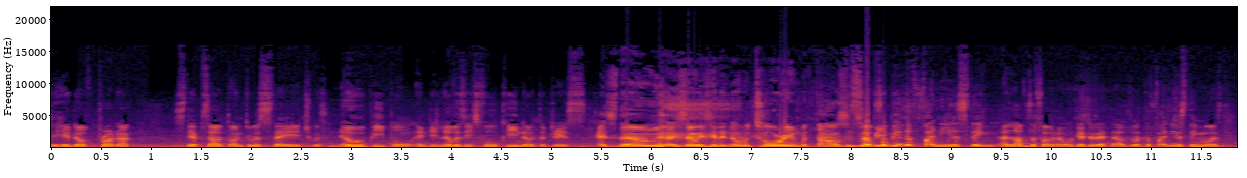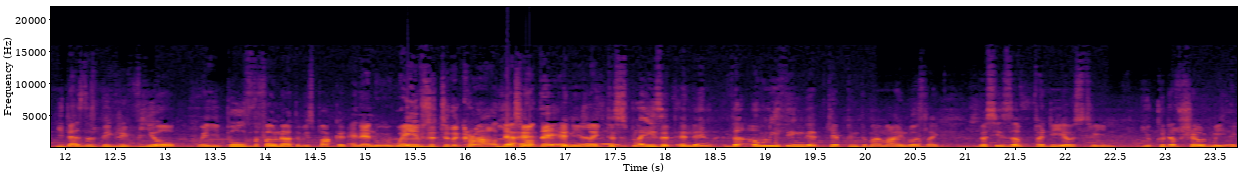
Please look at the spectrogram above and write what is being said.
head of product steps out onto a stage with no people and delivers his full keynote address As though, as though he's in an auditorium with thousands so of people. So for me, the funniest thing, I love the phone. I will get to that now. But the funniest thing was he does this big reveal where he pulls the phone out of his pocket. and then waves it to the crowd. yeah, that's and, not there. and he like displays it. And then the only thing that kept into my mind was like, this is a video stream. You could have showed me a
